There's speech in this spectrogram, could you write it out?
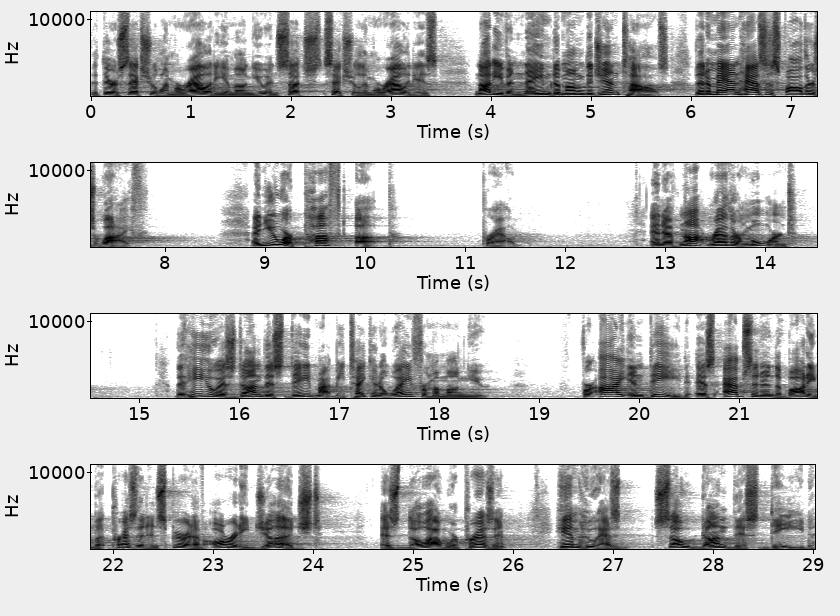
that there is sexual immorality among you, and such sexual immorality is not even named among the Gentiles, that a man has his father's wife, and you are puffed up, proud, and have not rather mourned that he who has done this deed might be taken away from among you. For I indeed, as absent in the body but present in spirit, have already judged, as though I were present, him who has so done this deed.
